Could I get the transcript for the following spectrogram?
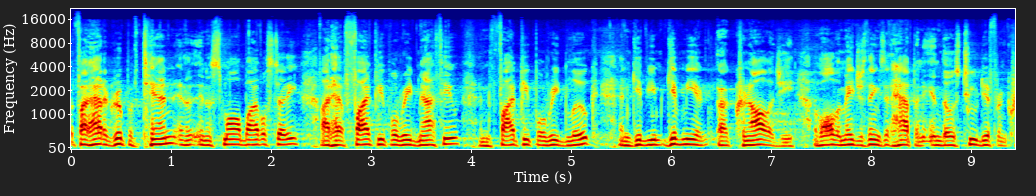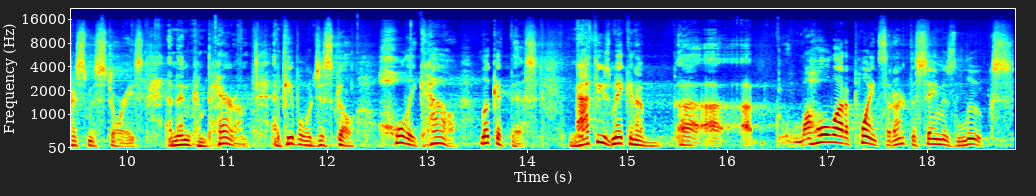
If I had a group of 10 in a, small Bible study, I'd have five people read Matthew and five people read Luke and give, you, give me a, a chronology of all the major things that happen in those two different Christmas stories and then compare them. And people would just go, holy cow, look at this. Matthew's making a, a, a, a whole lot of points that aren't the same as Luke's.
